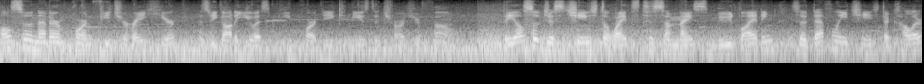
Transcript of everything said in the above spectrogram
Also, another important feature right here is we got a USB port that you can use to charge your phone. They also just changed the lights to some nice mood lighting, so definitely changed the color,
